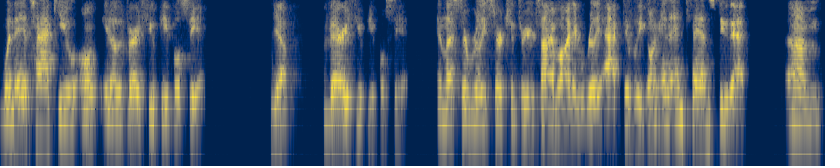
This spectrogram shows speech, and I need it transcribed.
when they attack you, you know, very few people see it. Yeah. Very few people see it unless they're really searching through your timeline and really actively going. And, and fans do that. Um,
